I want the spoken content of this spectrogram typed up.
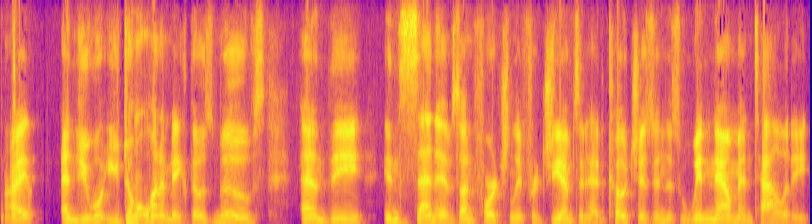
Right? And you you don't want to make those moves. And the incentives, unfortunately, for GMs and head coaches in this win now mentality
